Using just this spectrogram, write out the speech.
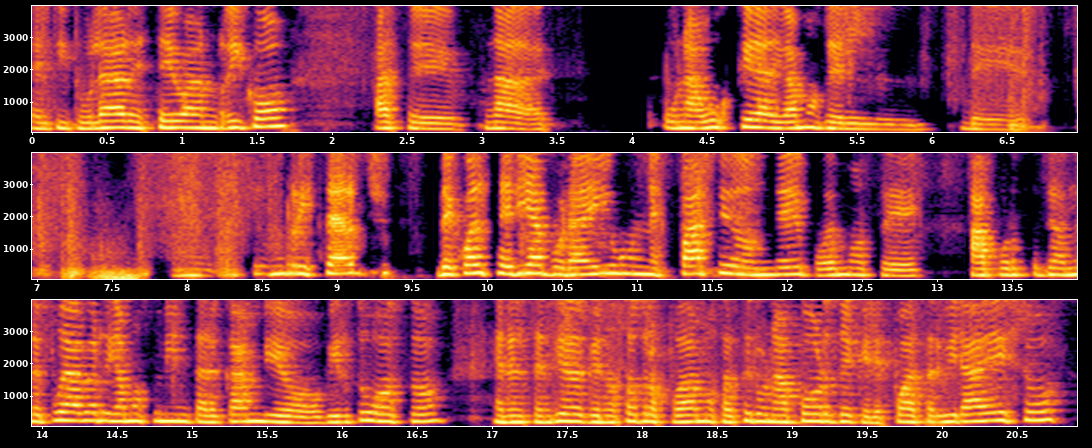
el, titular Esteban Rico hace, nada, una búsqueda, digamos, del, de un research de cuál sería por ahí un espacio donde podemos eh, donde pueda haber, digamos, un intercambio virtuoso, en el sentido de que nosotros podamos hacer un aporte que les pueda servir a ellos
